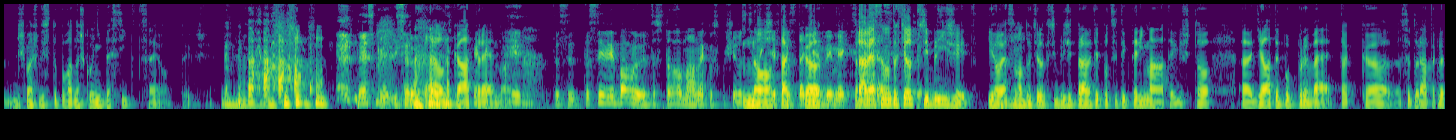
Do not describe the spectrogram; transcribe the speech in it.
když máš vystupovat na školní besídce, jo, takže. to je skvělý srovnání. Velká tréma. To si, to si vybavuju, to z toho mám jako zkušenosti, no, takže v tak podstatě eh, vím, jak Právě já jsem vám to chtěl přiblížit, jo, já jsem vám to chtěl přiblížit právě ty pocity, které máte, když to uh, děláte poprvé, tak uh, se to dá takhle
